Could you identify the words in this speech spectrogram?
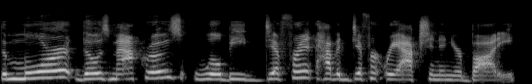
the more those macros will be different have a different reaction in your body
